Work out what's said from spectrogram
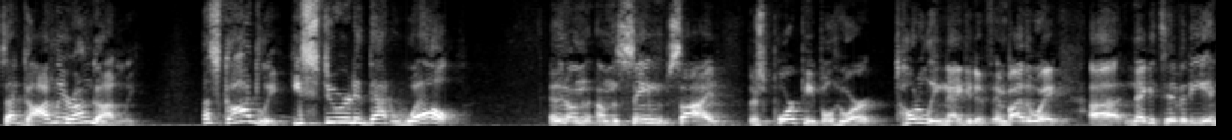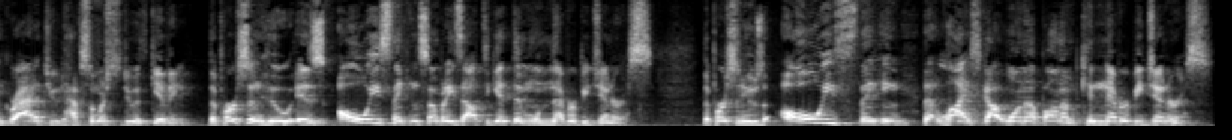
Is that godly or ungodly? That's godly. He stewarded that well. And then on, on the same side, there's poor people who are totally negative. And by the way, uh, negativity and gratitude have so much to do with giving. The person who is always thinking somebody's out to get them will never be generous. The person who's always thinking that life's got one up on them can never be generous.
